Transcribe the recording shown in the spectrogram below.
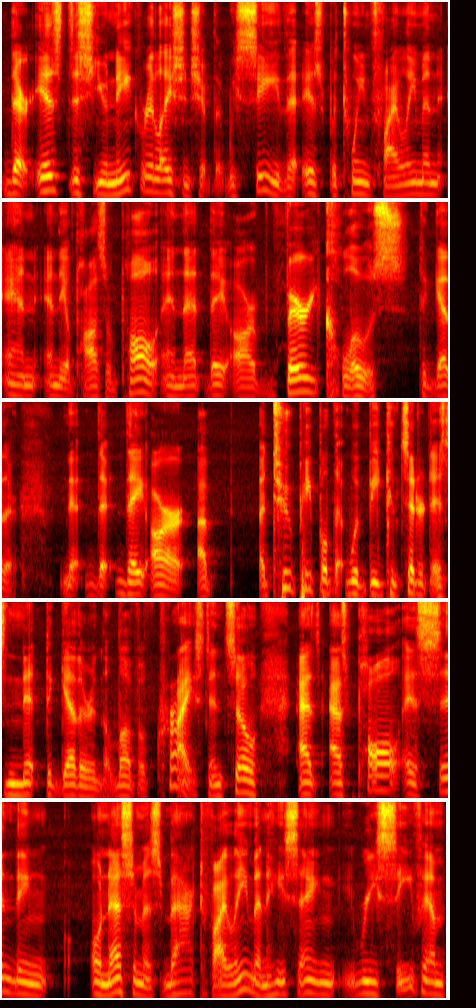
there is this unique relationship that we see that is between Philemon and, and the Apostle Paul, and that they are very close together they are a, a two people that would be considered as knit together in the love of Christ. And so, as as Paul is sending Onesimus back to Philemon, he's saying, "Receive him.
